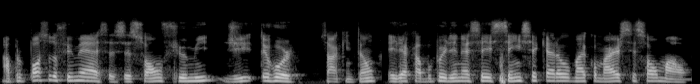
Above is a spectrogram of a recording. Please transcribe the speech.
A proposta do filme é essa, ser só um filme de terror, saca? Então, ele acabou perdendo essa essência que era o Michael Myers ser só o mal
